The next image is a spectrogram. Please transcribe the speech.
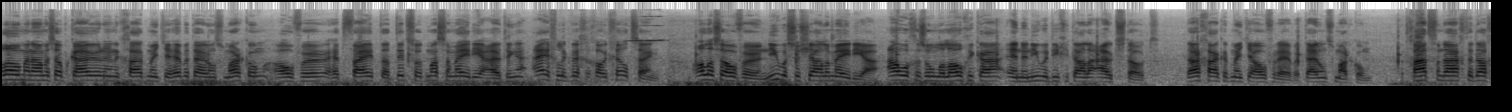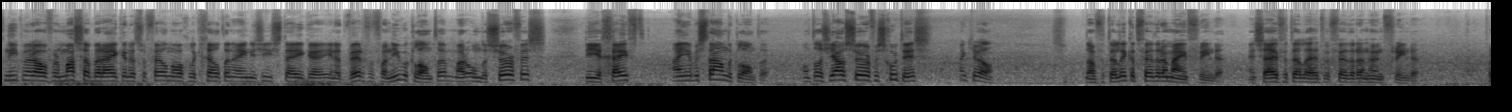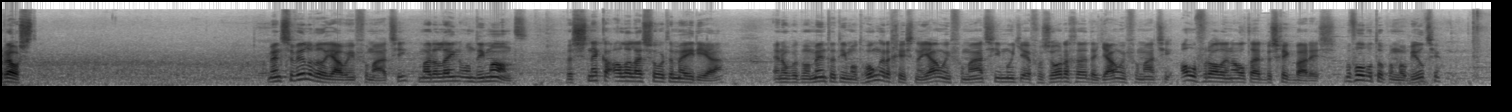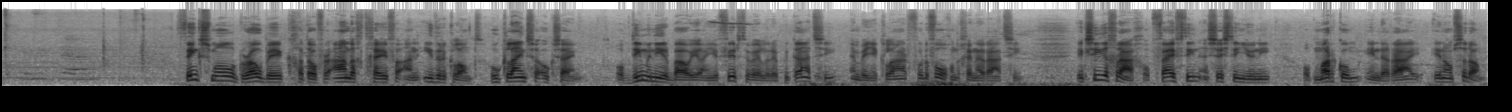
Hallo, mijn naam is Ab Kuijer en ik ga het met je hebben tijdens Markom over het feit dat dit soort massamedia-uitingen eigenlijk weggegooid geld zijn. Alles over nieuwe sociale media, oude gezonde logica en de nieuwe digitale uitstoot. Daar ga ik het met je over hebben tijdens Markom. Het gaat vandaag de dag niet meer over massa bereiken en zoveel mogelijk geld en energie steken in het werven van nieuwe klanten, maar om de service die je geeft aan je bestaande klanten. Want als jouw service goed is, dankjewel, dan vertel ik het verder aan mijn vrienden. En zij vertellen het weer verder aan hun vrienden. Proost. Mensen willen wel jouw informatie, maar alleen on demand. We snacken allerlei soorten media. En op het moment dat iemand hongerig is naar jouw informatie, moet je ervoor zorgen dat jouw informatie overal en altijd beschikbaar is. Bijvoorbeeld op een mobieltje. Think Small, Grow Big gaat over aandacht geven aan iedere klant, hoe klein ze ook zijn. Op die manier bouw je aan je virtuele reputatie en ben je klaar voor de volgende generatie. Ik zie je graag op 15 en 16 juni op Markom in de Rai in Amsterdam.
